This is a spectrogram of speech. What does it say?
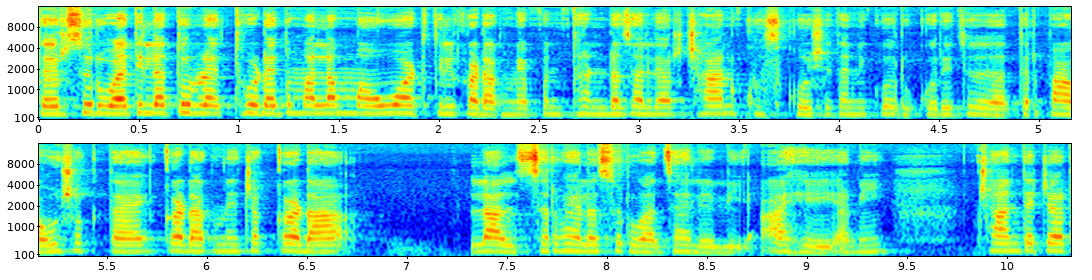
तर सुरुवातीला थोड्या थोड्या तुम्हाला मऊ वाटतील कडाकण्या पण थंड झाल्यावर छान खुसखुशीत आणि कुरकुरीत होतात. तर पाहू शकताय कडाकण्याच्या कडा लालसर व्हायला सुरुवात झालेली आहे आणि छान त्याच्यावर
